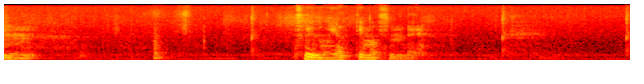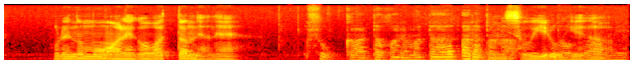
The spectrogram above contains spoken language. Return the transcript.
うん。そういうのをやってますんで。俺のもうあれが終わったんだよね。そっかだからまた新たなそういう色気が動画をね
